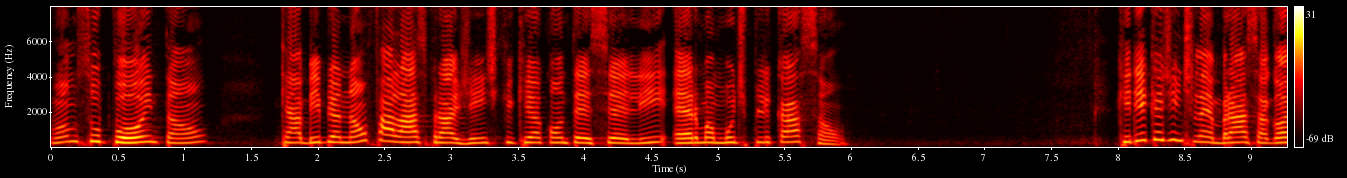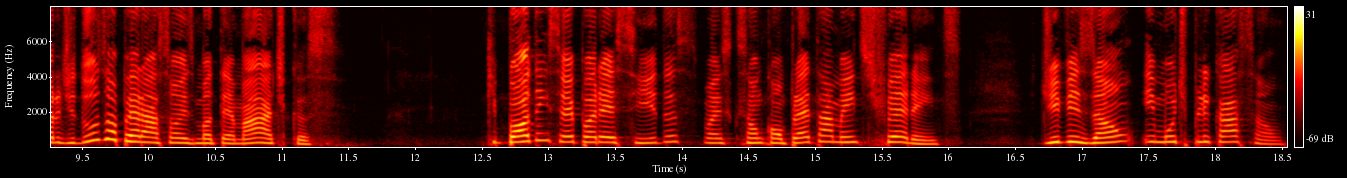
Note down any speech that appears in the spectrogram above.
Vamos supor, então, que a Bíblia não falasse para a gente que o que ia acontecer ali era uma multiplicação. Queria que a gente lembrasse agora de duas operações matemáticas que podem ser parecidas, mas que são completamente diferentes: divisão e multiplicação.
